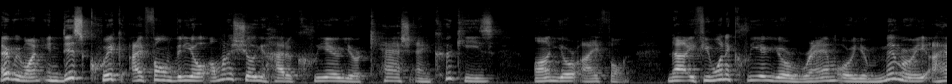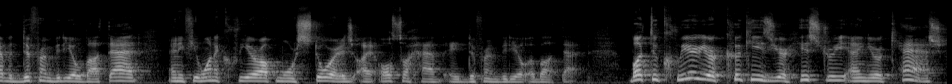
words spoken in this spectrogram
Hi everyone, in this quick iPhone video, I wanna show you how to clear your cache and cookies on your iPhone. Now, if you wanna clear your RAM or your memory, I have a different video about that. And if you wanna clear up more storage, I also have a different video about that. But to clear your cookies, your history, and your cache,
